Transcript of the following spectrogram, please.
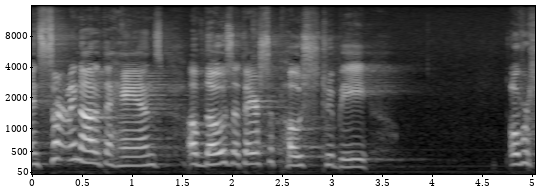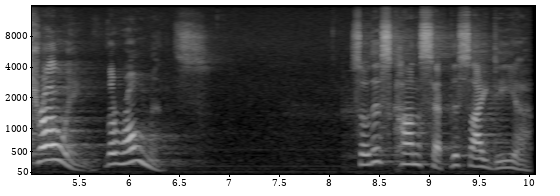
And certainly not at the hands of those that they are supposed to be overthrowing, the Romans. So, this concept, this idea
